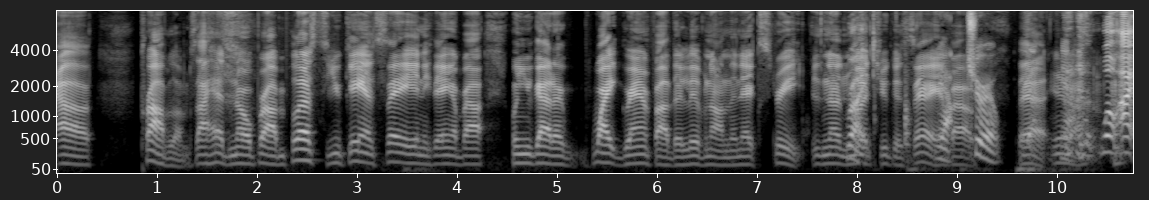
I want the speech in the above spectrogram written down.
uh, problems. I had no problem. Plus, you can't say anything about when you got a white grandfather living on the next street. There's nothing Right. much you could say Yeah, about true. that. You Yeah. know. Well, I,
